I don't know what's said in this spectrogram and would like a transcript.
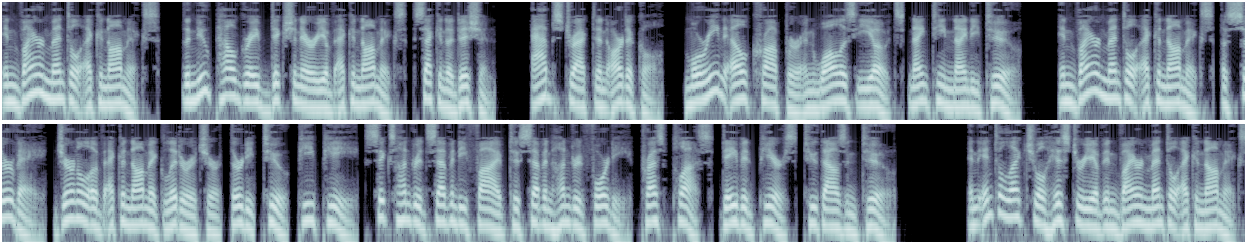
Environmental Economics. The New Palgrave Dictionary of Economics, 2nd edition. Abstract and article. Maureen L. Cropper and Wallace E. Oates 1992. Environmental Economics, A Survey, Journal of Economic Literature, 32, pp. 675–740 Press Plus, David Pearce 2002. An Intellectual History of Environmental Economics,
